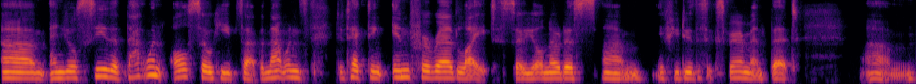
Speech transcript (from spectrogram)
Um, and you'll see that that one also heats up and that one's detecting infrared light. So you'll notice um, if you do this experiment that um,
